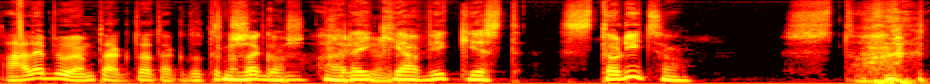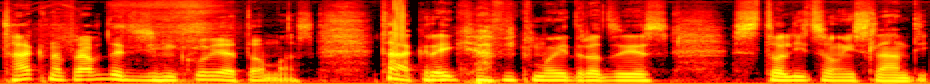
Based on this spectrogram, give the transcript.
Ale byłem, tak, to tak. Do tego Grzegorz, a Reykjavik jest stolicą. Sto... Tak, naprawdę dziękuję, Tomasz. Tak, Reykjavik, moi drodzy, jest stolicą Islandii.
